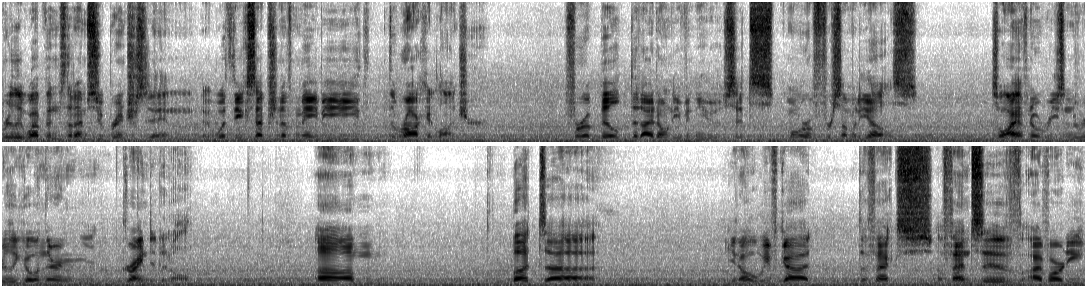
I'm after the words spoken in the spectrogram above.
really weapons that i'm super interested in with the exception of maybe the rocket launcher for a build that I don't even use. It's more of for somebody else. So I have no reason to really go in there and grind it at all. Um, but, uh, you know, we've got the Vex offensive. I've already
